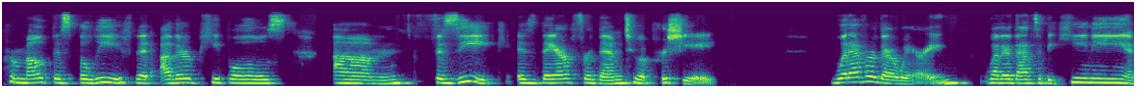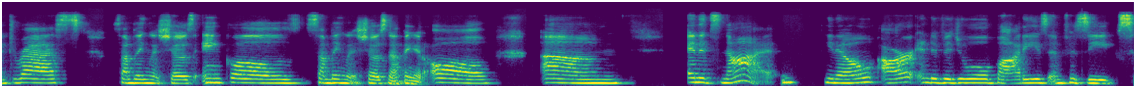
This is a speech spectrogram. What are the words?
promote this belief that other people's um, physique is there for them to appreciate whatever they're wearing, whether that's a bikini, a dress, something that shows ankles, something that shows nothing at all. Um, and it's not you know our individual bodies and physiques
